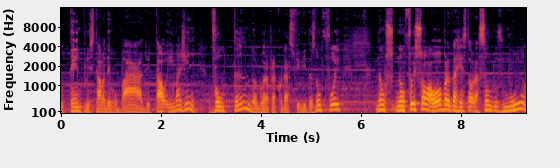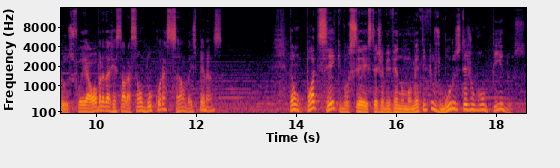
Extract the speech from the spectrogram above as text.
o templo estava derrubado e tal. E imagine, voltando agora para curar as feridas, não foi não, não foi só a obra da restauração dos muros, foi a obra da restauração do coração, da esperança. Então, pode ser que você esteja vivendo um momento em que os muros estejam rompidos,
